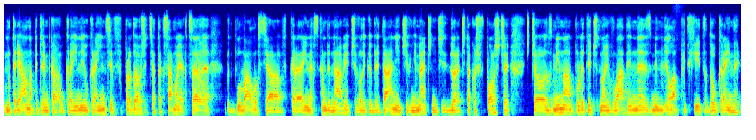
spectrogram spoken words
матеріальна підтримка України і українців продовжиться так само, як це відбувалося в країнах Скандинавії, чи Великої Британії, чи в Німеччині, чи до речі, також в Польщі. Що зміна політичної влади не змінила підхід до України,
